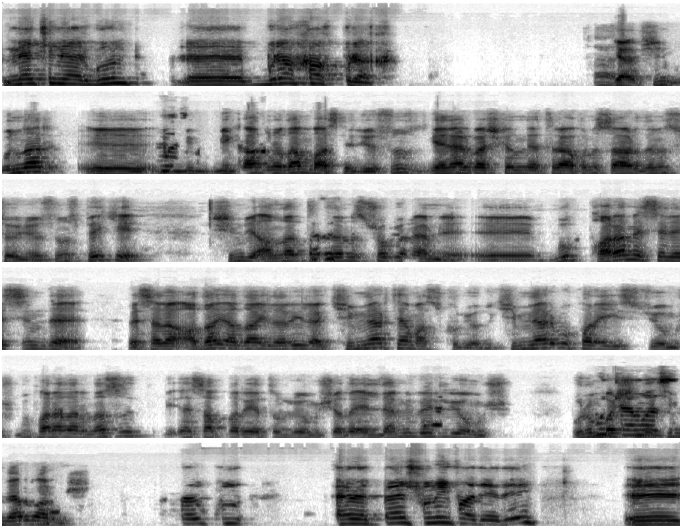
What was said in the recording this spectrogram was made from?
Metin Ergun, e, Burak Akburak. Ya şimdi bunlar e, bir, bir kadrodan bahsediyorsunuz. Genel başkanın etrafını sardığını söylüyorsunuz. Peki şimdi anlattıklarınız çok önemli. E, bu para meselesinde mesela aday adaylarıyla kimler temas kuruyordu? Kimler bu parayı istiyormuş? Bu paralar nasıl hesaplara yatırılıyormuş ya da elden mi veriliyormuş? Bunun Bu başında temas- kimler varmış? Evet ben şunu ifade edeyim. E,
